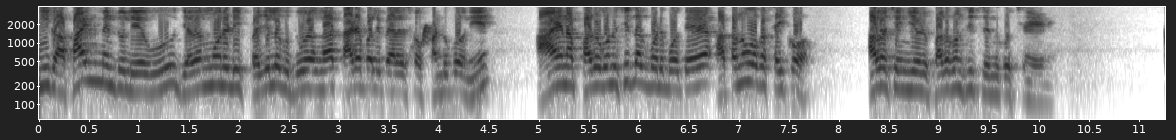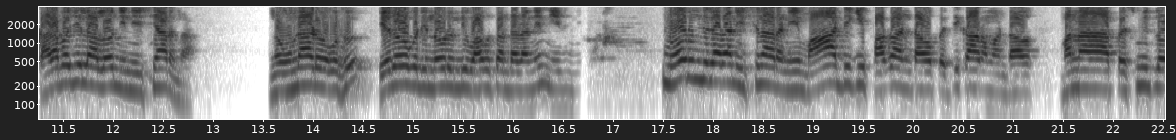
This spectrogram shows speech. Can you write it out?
నీకు అపాయింట్మెంట్లు లేవు. జగన్మోహన్ రెడ్డి ప్రజలకు దూరంగా తాడేపల్లి ప్యాలెస్లో పండుకొని ఆయన పదకొండు సీట్లకు పడిపోతే అతను ఒక సైకో. ఆలోచన చేయడు పదకొండు సీట్లు ఎందుకు వచ్చినాయని. కడప జిల్లాలో నేను ఇచ్చినారంగా నువ్వు ఉన్నాడు ఒకడు ఏదో ఒకటి నోరుంది వాగుతుంటాడని నీ నోరుంది కదా అని ఇచ్చినారని మాటికి పగ అంటావు ప్రతీకారం అంటావు. మన ప్రెస్ మీట్లో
